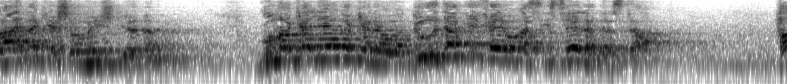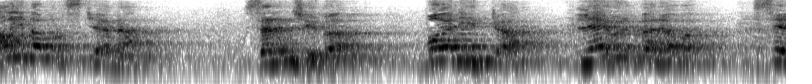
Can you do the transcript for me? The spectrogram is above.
ڕایمەکێشەو مەیشکێنە گوڵەکە لێ مەکەرەوە دوو دەقیقەیە و ئەسی سێ لە دەستە هەڵی بە بڕسکێنە سەرنجی بە بۆنی بکە لێ ورد بەرەوە سێ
